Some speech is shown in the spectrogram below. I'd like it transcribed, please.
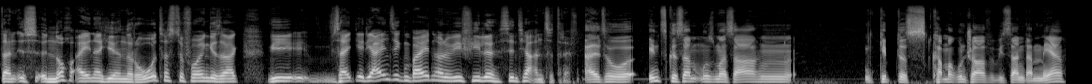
Dann ist noch einer hier in Rot, hast du vorhin gesagt. Wie, seid ihr die einzigen beiden oder wie viele sind hier anzutreffen? Also insgesamt muss man sagen, gibt es Kamerunschafe wie Sand am Meer.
